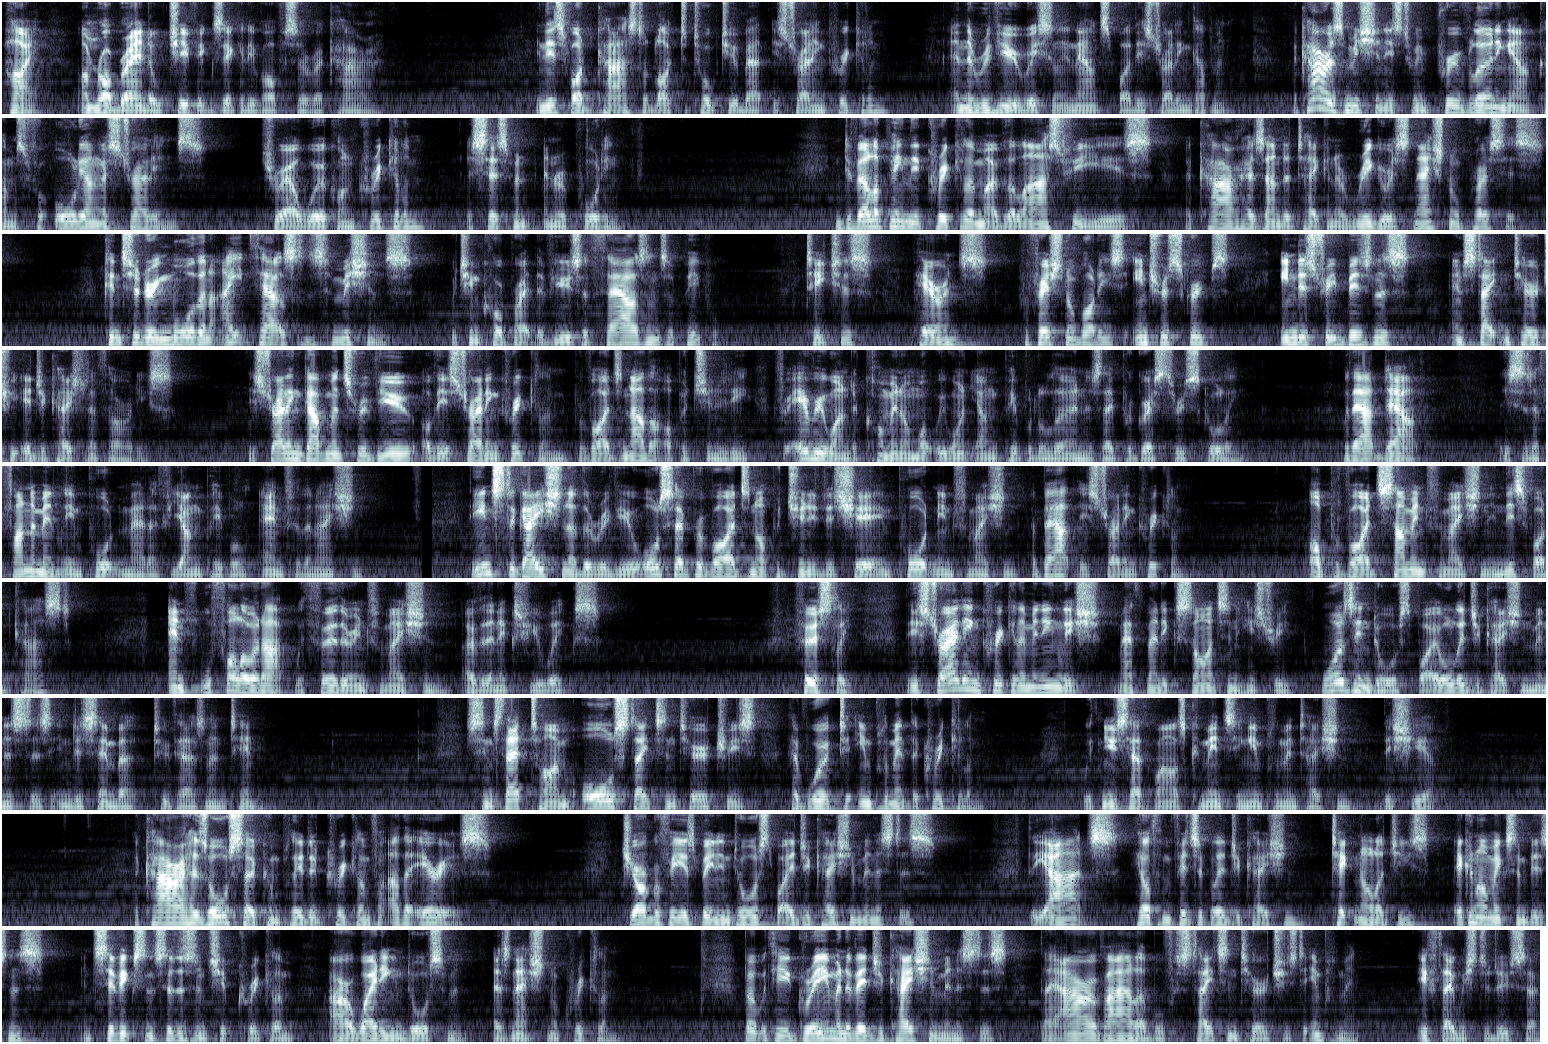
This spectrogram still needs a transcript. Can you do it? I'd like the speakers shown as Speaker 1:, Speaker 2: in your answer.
Speaker 1: Hi, I'm Rob Randall, Chief Executive Officer of ACARA. In this vodcast, I'd like to talk to you about the Australian curriculum and the review recently announced by the Australian Government. ACARA's mission is to improve learning outcomes for all young Australians through our work on curriculum, assessment and reporting. In developing the curriculum over the last few years, ACARA has undertaken a rigorous national process, considering more than 8,000 submissions which incorporate the views of thousands of people, teachers, parents, professional bodies, interest groups, industry, business and state and territory education authorities. The Australian Government's review of the Australian curriculum provides another opportunity for everyone to comment on what we want young people to learn as they progress through schooling. Without doubt, this is a fundamentally important matter for young people and for the nation. The instigation of the review also provides an opportunity to share important information about the Australian curriculum. I'll provide some information in this vodcast and we'll follow it up with further information over the next few weeks. Firstly, the Australian curriculum in English, mathematics, science and history was endorsed by all education ministers in December 2010. Since that time, all states and territories have worked to implement the curriculum, with New South Wales commencing implementation this year. ACARA has also completed curriculum for other areas. Geography has been endorsed by education ministers, the arts, health and physical education, technologies, economics and business, and civics and citizenship curriculum are awaiting endorsement as national curriculum. But with the agreement of education ministers, they are available for states and territories to implement, if they wish to do so.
